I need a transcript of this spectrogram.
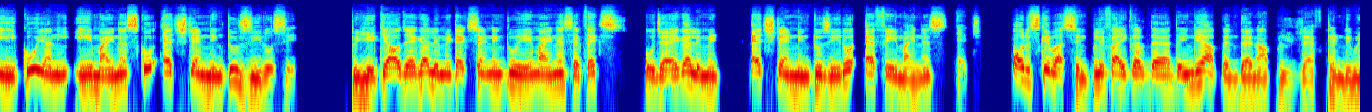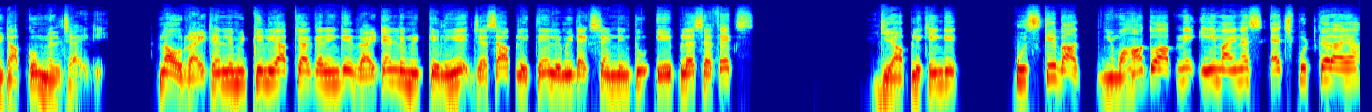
ए को, यानी ए माइनस को एच टेंडिंग टू ज़ीरो से। तो ये क्या हो जाएगा? Limit extending to a minus f x हो जाएगा। Limit h tending to zero f a minus h और उसके बाद सिंप्लीफाई कर देंगे आप एंड देन आप लेफ़्ट हैंड लिमिट आपको मिल जाएगी। नाउ राइट हैंड लिमिट के लिए आप क्या करेंगे? राइट हैंड लिमिट के लिए जैसा आप लिखते हैं limit extending to a plus f x ये आप लिखेंगे। उसके बाद, वहाँ तो आपने ए माइनस एच पुट कर आया।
